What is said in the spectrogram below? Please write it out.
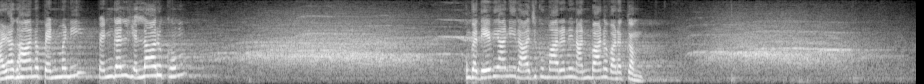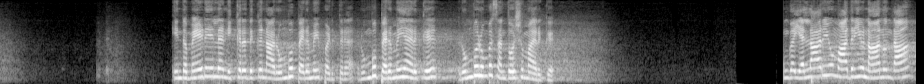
அழகான பெண்மணி பெண்கள் எல்லாருக்கும். உங்க தேவயானி ராஜகுமாரனின் அன்பான வணக்கம். இந்த மேடையில நிக்கிறதுக்கு நான் ரொம்ப பெருமைப்படுத்துறேன். ரொம்ப பெருமையா இருக்கு. ரொம்ப ரொம்ப சந்தோஷமா இருக்கு. உங்க எல்லாரையும் மாதிரியும் நானும் தான்.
